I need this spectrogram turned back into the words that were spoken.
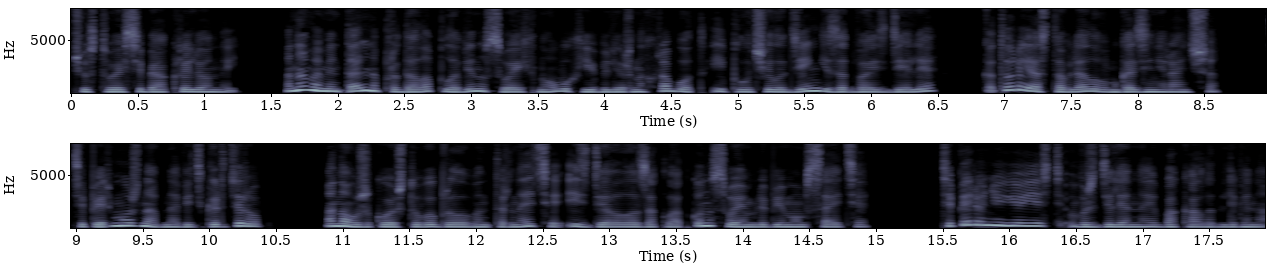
чувствуя себя окрыленной. Она моментально продала половину своих новых ювелирных работ и получила деньги за два изделия, которые оставляла в магазине раньше. Теперь можно обновить гардероб. Она уже кое-что выбрала в интернете и сделала закладку на своем любимом сайте. Теперь у нее есть вожделенные бокалы для вина.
